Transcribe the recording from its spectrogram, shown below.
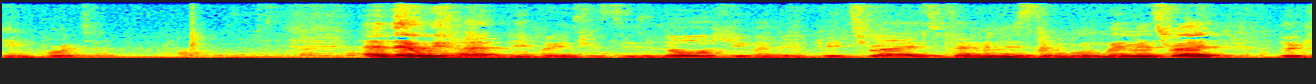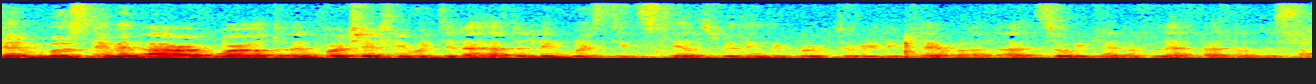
important. And then we had people interested in law, human and kids' rights, feminist and women's rights. The kind of Muslim and Arab world, unfortunately, we didn't have the linguistic skills within the group to really care about that, so we kind of left that on the side.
